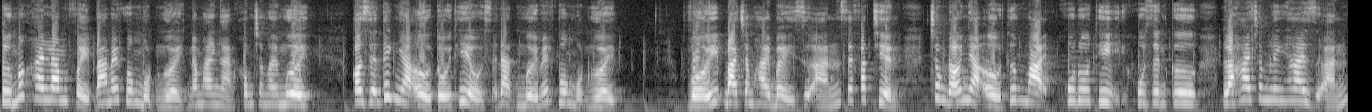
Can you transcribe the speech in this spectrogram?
từ mức 25,3 m2 một người năm 2020. Còn diện tích nhà ở tối thiểu sẽ đạt 10 m2 một người. Với 327 dự án sẽ phát triển, trong đó nhà ở thương mại, khu đô thị, khu dân cư là 202 dự án,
